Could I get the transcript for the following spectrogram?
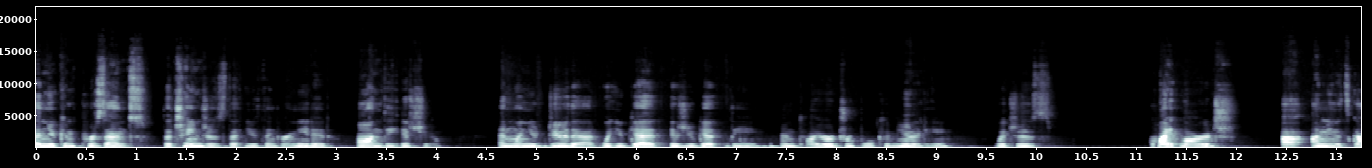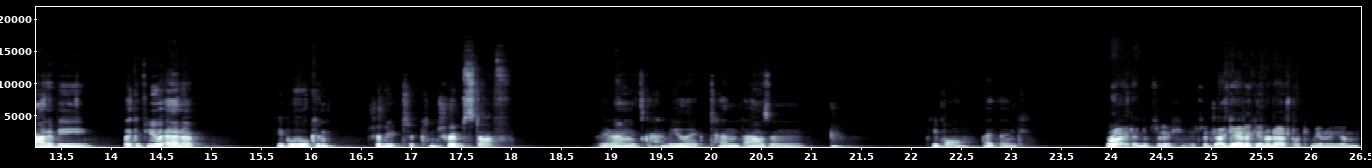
then you can present the changes that you think are needed on the issue. And when you do that, what you get is you get the entire Drupal community, which is quite large. Uh, I mean, it's got to be like if you add up people who contribute to contrib stuff, right? I mean, it's got to be like 10,000 people, I think. Right, and it's a it's a gigantic international community, and,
